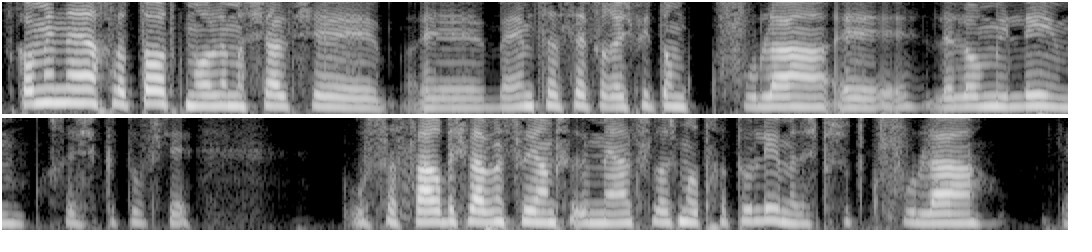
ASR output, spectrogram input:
אז כל מיני החלטות, כמו למשל שבאמצע הספר יש פתאום כפולה ללא מילים, אחרי שכתוב שהוא ספר בשלב מסוים מעל 300 חתולים, אז יש פשוט כפולה uh,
